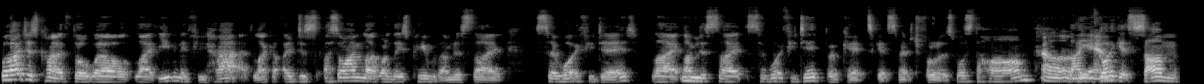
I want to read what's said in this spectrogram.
Well, I just kind of thought, well, like even if you had, like, I just so I'm like one of these people that I'm just like, so what if you did? Like, I'm Mhm. just like, so what if you did book it to get some extra followers? What's the harm? Oh, like yeah. you got to get some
